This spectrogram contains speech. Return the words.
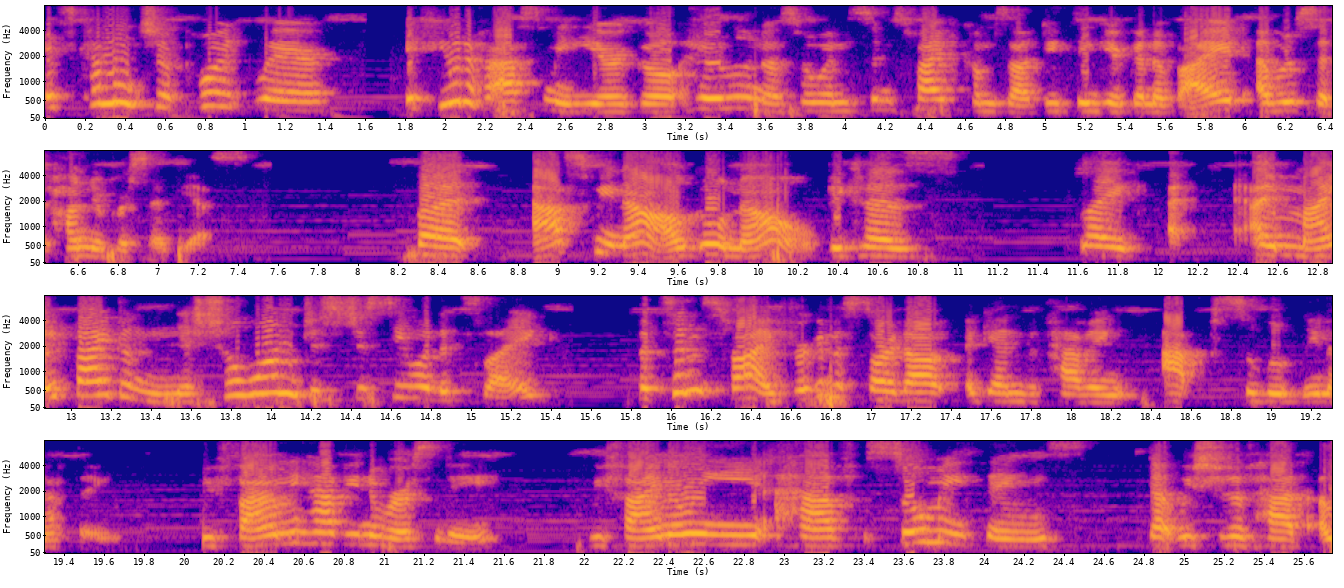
it's coming to a point where if you would have asked me a year ago, hey Luna, so when Sims 5 comes out, do you think you're gonna buy it? I would have said 100% yes. But ask me now, I'll go no because like I, I might buy the initial one just to see what it's like. But Sims 5, we're gonna start out again with having absolutely nothing. We finally have university. We finally have so many things that we should have had a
